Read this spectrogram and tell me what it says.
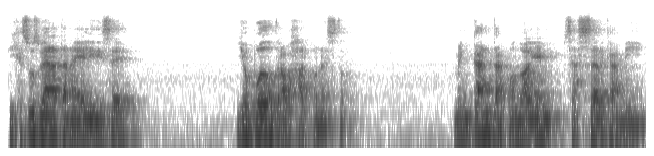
Y Jesús ve a Natanael y dice, yo puedo trabajar con esto. Me encanta cuando alguien se acerca a mí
